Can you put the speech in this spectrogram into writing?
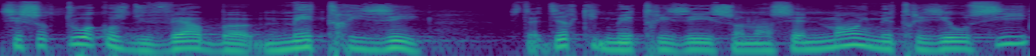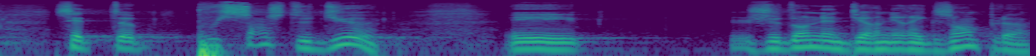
c'est surtout à cause du verbe maîtriser. C'est-à-dire qu'il maîtrisait son enseignement, il maîtrisait aussi cette puissance de Dieu. Et je donne un dernier exemple.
